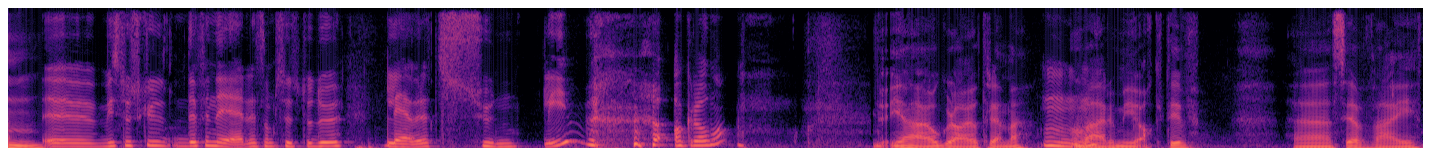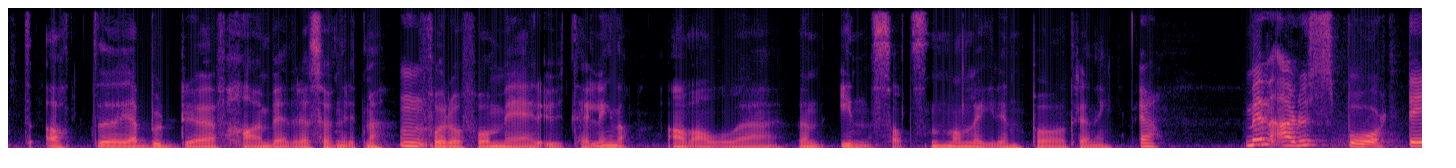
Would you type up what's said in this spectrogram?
Mm. Uh, hvis du skulle definere som syns du du lever et sunt liv akkurat nå? Jeg er jo glad i å trene og være mye aktiv. Uh, Så jeg veit at jeg burde ha en bedre søvnrytme for å få mer uttelling da, av all den innsatsen man legger inn på trening. Ja. Men er du sporty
